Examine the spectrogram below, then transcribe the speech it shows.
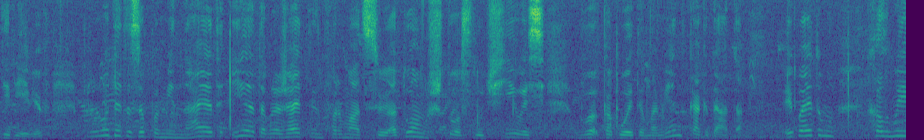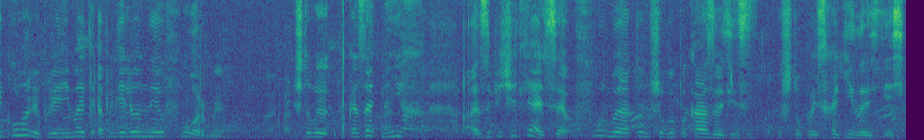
деревьев. Природа это запоминает и отображает информацию о том, что случилось в какой-то момент когда-то. И поэтому холмы и горы принимают определенные формы, чтобы показать на них запечатляется формы о том, чтобы показывать, что происходило здесь.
